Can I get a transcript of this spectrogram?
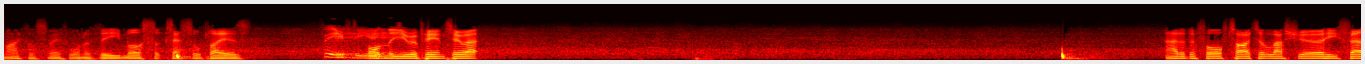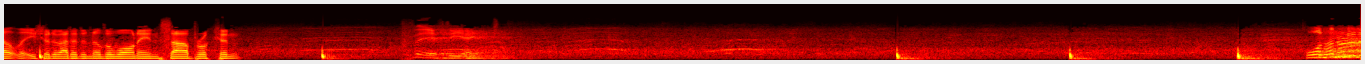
Michael Smith, one of the most successful players 58. on the European Tour. Added a fourth title last year. He felt that he should have added another one in Saarbrücken 58. One hundred and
